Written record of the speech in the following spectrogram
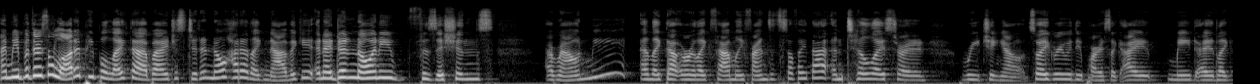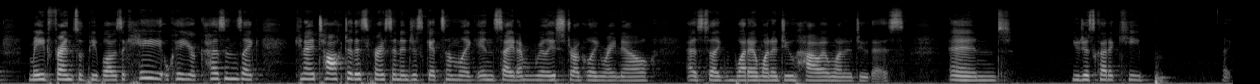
I mean, but there's a lot of people like that, but I just didn't know how to like navigate, and I didn't know any physicians around me and like that, or like family friends and stuff like that until I started reaching out. So I agree with you, Paris. Like I made, I like made friends with people. I was like, hey, okay, your cousin's like, can I talk to this person and just get some like insight? I'm really struggling right now as to like what I want to do, how I want to do this, and you just got to keep like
